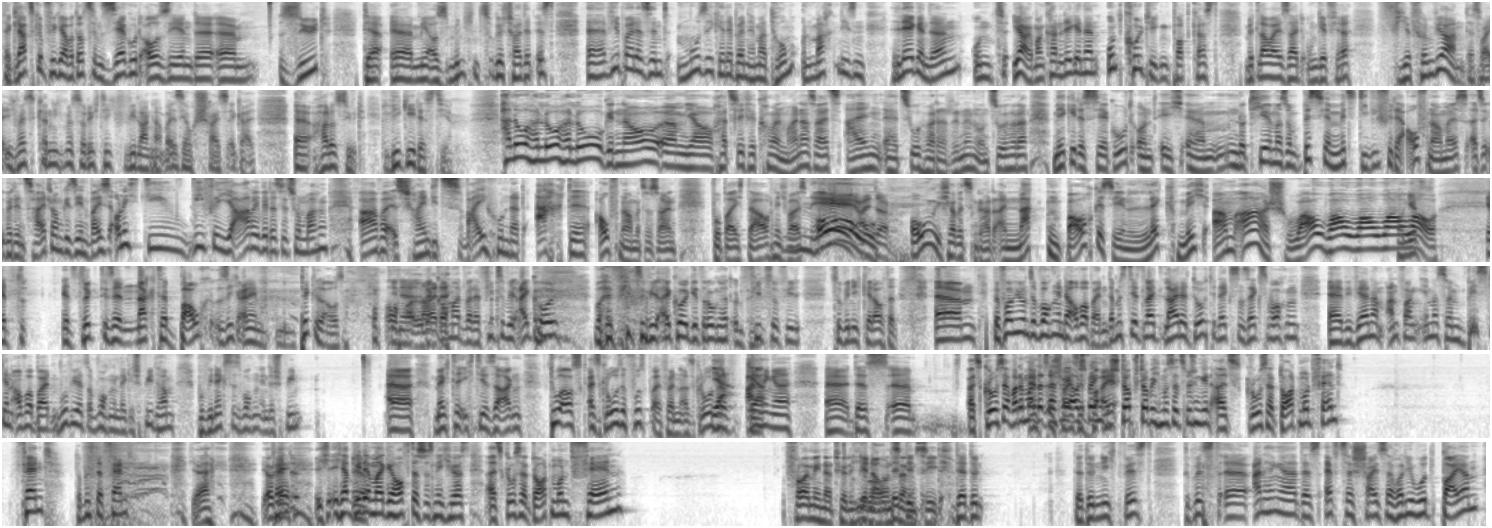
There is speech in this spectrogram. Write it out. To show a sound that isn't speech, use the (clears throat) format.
der glatzköpfige, aber trotzdem sehr gut aussehende ähm, Süd, der äh, mir aus München zugeschaltet ist. Äh, wir beide sind Musiker der Band Hämatom und machen diesen legendären und ja, man kann legendären und kultigen Podcast mittlerweile seit ungefähr vier, fünf Jahren. Das war, ich weiß gar nicht mehr so richtig, wie lange, aber ist ja auch scheißegal. Äh, hallo Süd, wie geht es dir? Hallo, hallo, hallo, genau. Ähm, ja, auch herzlich willkommen meinerseits allen äh, Zuhörerinnen und Zuhörer. Mir geht es sehr gut und ich ähm, notiere immer so ein bisschen mit, die wie viel der Aufnahme ist. Also über den Zeitraum gesehen weiß ich auch nicht, die, wie viele Jahre wir das jetzt schon machen, aber es scheint die 208. Aufnahme zu sein. Wobei ich da auch nicht weiß. Nee, oh, Alter. oh, ich habe jetzt gerade einen nackten Bauch gesehen. Leck mich am Arsch. Wow, wow, wow, wow, Und wow. jetzt, jetzt drückt dieser nackte Bauch sich einen Pickel aus, den er Oh, Leute. bekommen hat, weil er viel zu viel Alkohol, weil er viel zu viel Alkohol getrunken hat und viel zu viel zu wenig geraucht hat. Ähm, bevor wir unser Wochenende aufarbeiten, da müsst ihr jetzt leid- leider durch die nächsten sechs Wochen. Äh, wir werden am Anfang immer so ein bisschen aufarbeiten, wo wir jetzt am Wochenende gespielt haben, wo wir nächstes Wochenende spielen. Äh, möchte ich dir sagen, du als, als großer Fußballfan, als großer Ja, ja. Anhänger Äh, des äh, Als großer, warte mal, lass mich aussprechen. Stopp, stopp, ich muss dazwischen gehen. Als großer Dortmund-Fan. Fan, du bist der Fan. (laughs) Ja, okay. Fan- Ich, ich habe Ja. wieder mal gehofft, dass du es nicht hörst. Als großer Dortmund-Fan freue mich natürlich über unseren der, Sieg. Der, der, du, der nicht bist. Du bist äh, Anhänger des FC Scheiße Hollywood Bayern.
